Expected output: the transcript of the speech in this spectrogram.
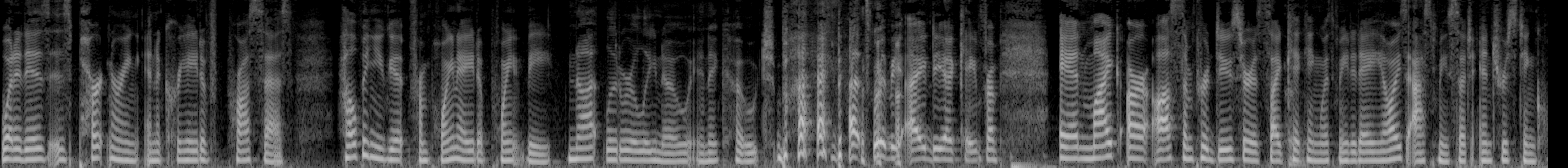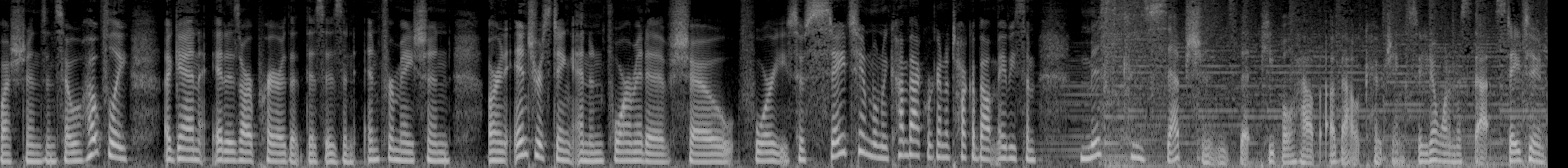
What it is is partnering in a creative process, helping you get from point A to point B. Not literally, no, in a coach, but that's where the idea came from. And Mike, our awesome producer, is sidekicking with me today. He always asks me such interesting questions. And so, hopefully, again, it is our prayer that this is an information or an interesting and informative show for you. So, stay tuned. When we come back, we're going to talk about maybe some misconceptions that people have about coaching. So, you don't want to miss that. Stay tuned.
